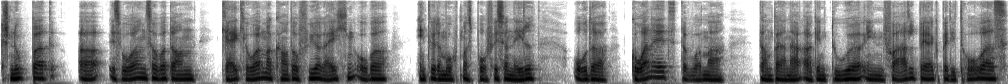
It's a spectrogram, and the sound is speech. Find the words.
geschnuppert. Äh, es war uns aber dann gleich klar, man kann da viel erreichen, aber entweder macht man es professionell oder gar nicht. Da waren wir dann bei einer Agentur in Vorarlberg bei die Toras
